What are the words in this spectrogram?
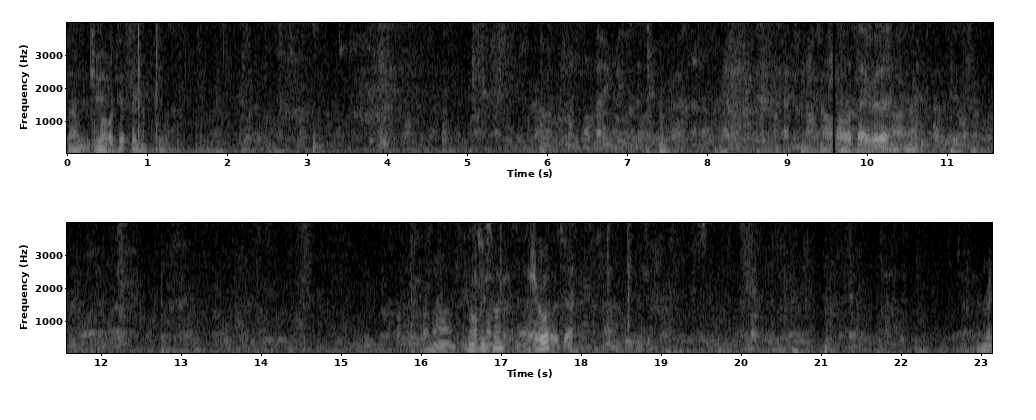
No, Forward cheers. hip. Oh, David. Me, son? Yeah, Sure? good, yeah. Henry?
